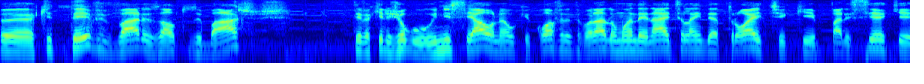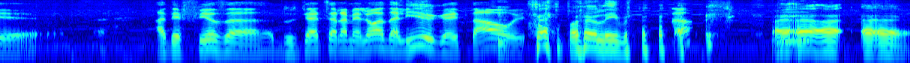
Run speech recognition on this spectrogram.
uh, que teve vários altos e baixos. Teve aquele jogo inicial, né? O kickoff da temporada, o Monday Night lá em Detroit, que parecia que a defesa dos Jets era a melhor da liga e tal. Eu lembro. Né? É, é, é,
